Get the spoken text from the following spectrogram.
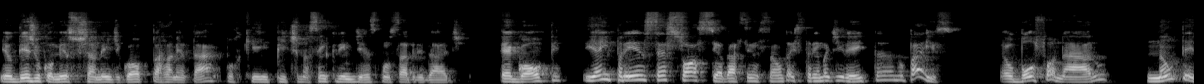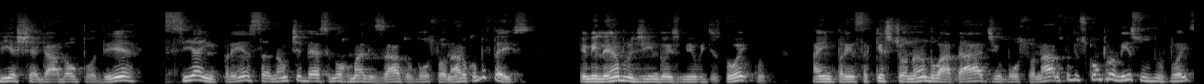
eu desde o começo chamei de golpe parlamentar, porque impeachment sem crime de responsabilidade é golpe, e a imprensa é sócia da ascensão da extrema-direita no país. O Bolsonaro não teria chegado ao poder se a imprensa não tivesse normalizado o Bolsonaro como fez. Eu me lembro de, em 2018, a imprensa questionando o Haddad e o Bolsonaro sobre os compromissos dos dois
